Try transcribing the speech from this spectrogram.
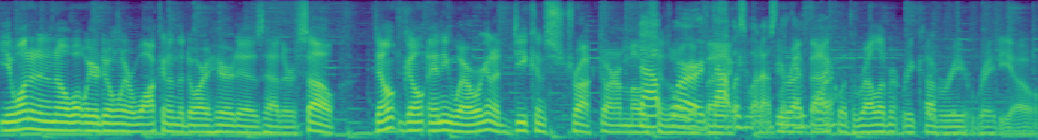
You wanted to know what we were doing when we were walking in the door. Here it is, Heather. So don't go anywhere. We're going to deconstruct our emotions. get word, that was what I was Be right looking back with Relevant Recovery Radio.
